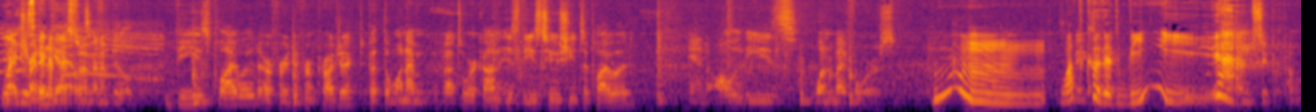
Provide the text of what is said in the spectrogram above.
what Yeah, he's gonna to guess build. what I'm gonna build. These plywood are for a different project, but the one I'm about to work on is these two sheets of plywood, and all of these one by fours. Hmm, what could sense. it be? I'm super pumped.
